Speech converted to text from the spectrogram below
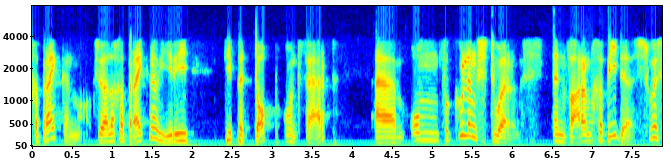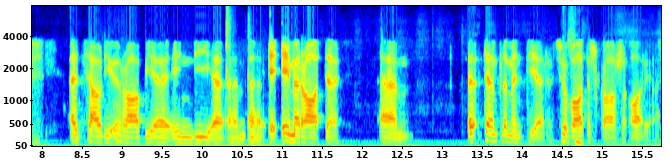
gebruik kan maak. So hulle gebruik nou hierdie tipe dop ontwerp um, om verkoelingsstorings in warm gebiede soos in Saudi-Arabië en die uh, um, uh, Emirate um, te implementeer, so waterskaarse areas.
